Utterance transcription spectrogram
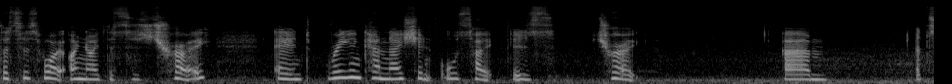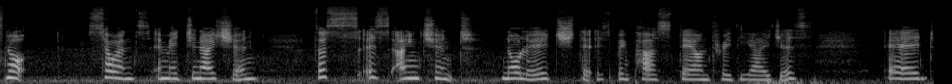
This is why I know this is true. And reincarnation also is true. Um, it's not someone's imagination. This is ancient knowledge that has been passed down through the ages. And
